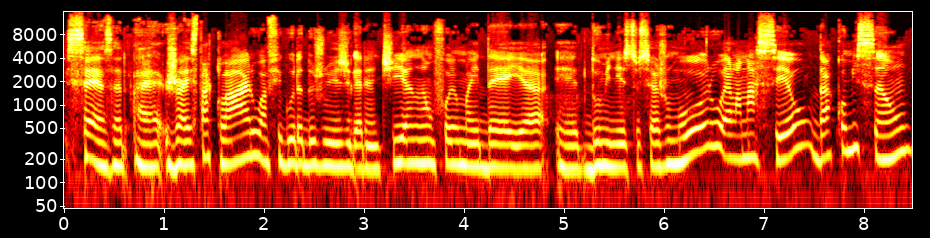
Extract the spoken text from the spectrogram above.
César, é, já está claro, a figura do juiz de garantia não foi uma ideia é, do ministro Sérgio Moro, ela nasceu da comissão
